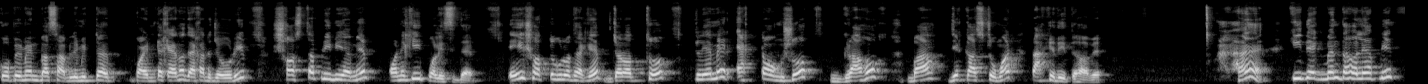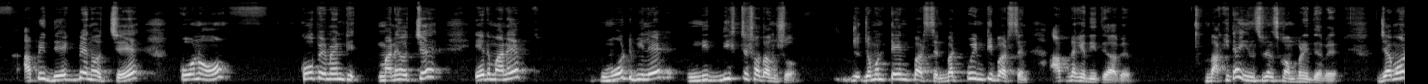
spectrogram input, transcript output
কো পেমেন্ট বা সাবলিমিটটা পয়েন্টটা কেন দেখাটা জরুরি? সস্তা প্রিমিয়ামে অনেকেই পলিসি দেয়। এই শর্তগুলো থাকে, যার অর্থ ক্লেমের একটা অংশ গ্রাহক বা যে কাস্টমার তাকে দিতে হবে। হ্যাঁ কি দেখবেন তাহলে আপনি? আপনি দেখবেন হচ্ছে কোনো কো পেমেন্ট মানে হচ্ছে, এর মানে মোট বিলের নির্দিষ্ট শতাংশ যেমন টেন পার্সেন্ট বা টোয়েন্টি পার্সেন্ট আপনাকে দিতে হবে। বাকিটা ইন্স্যুরেন্স কোম্পানি দেবে যেমন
